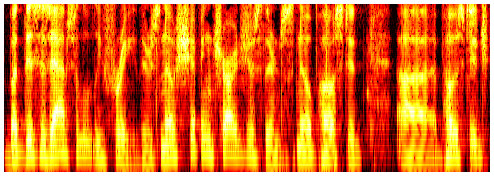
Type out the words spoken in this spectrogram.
But this is absolutely free. There's no shipping charges. There's no posted uh, postage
